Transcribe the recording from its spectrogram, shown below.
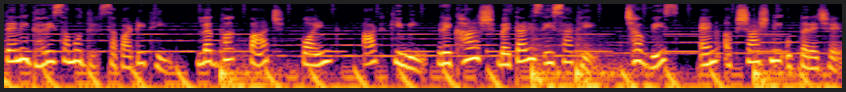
તેની ધરી સમુદ્ર સપાટીથી લગભગ પાંચ પોઈન્ટ આઠ કિમી, રેખાંશ બેતાળીસ એ સાથે છવ્વીસ એન અક્ષાંશની ઉત્તરે છે.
